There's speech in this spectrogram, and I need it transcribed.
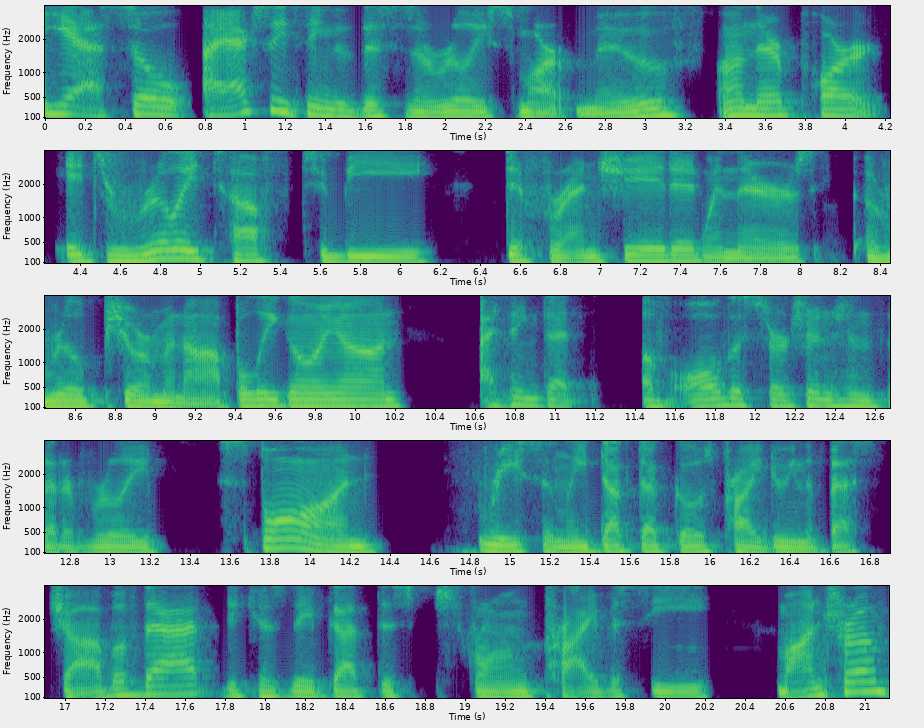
Yeah, so I actually think that this is a really smart move on their part. It's really tough to be differentiated when there's a real pure monopoly going on. I think that of all the search engines that have really spawned recently, DuckDuckGo is probably doing the best job of that because they've got this strong privacy mantra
